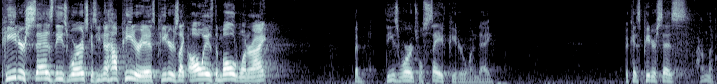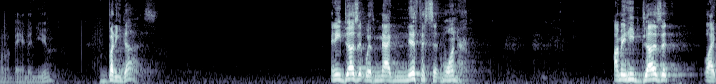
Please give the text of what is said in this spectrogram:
Peter says these words, because you know how Peter is. Peter's like always the bold one, right? But these words will save Peter one day. Because Peter says, I'm not going to abandon you. But he does. And he does it with magnificent wonder. I mean, he does it like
